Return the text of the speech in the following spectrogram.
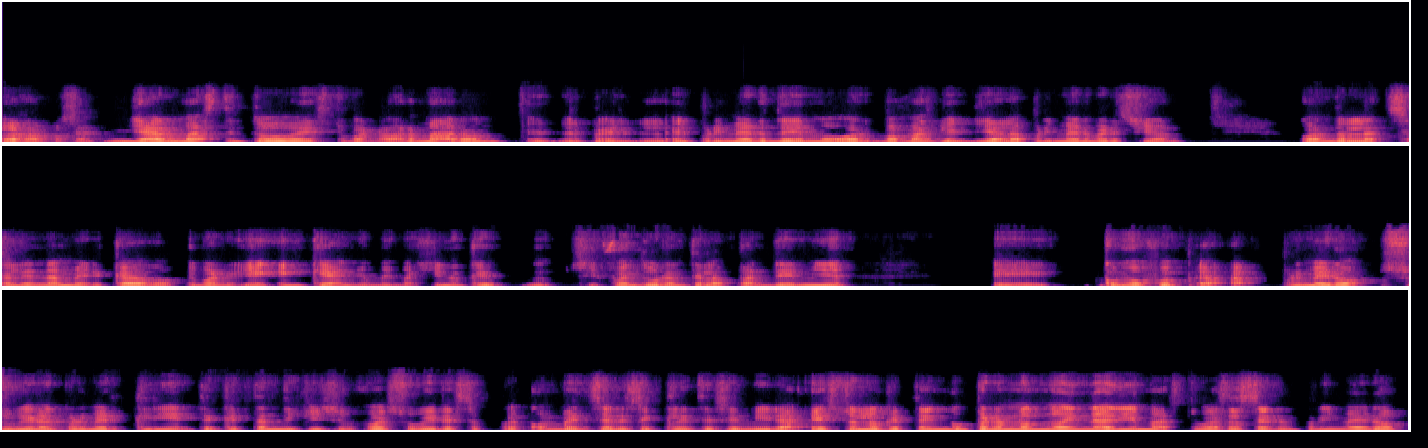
O sea, ya armaste todo esto, bueno, armaron el, el, primer demo, más bien ya la primera versión, cuando la, salen a mercado, bueno, ¿en, qué año? Me imagino que mm, si fue durante la pandemia, eh, ¿cómo fue? primero, subir al primer cliente, ¿qué tan difícil fue subir ese, convencer a ese cliente, decir, mira, esto es lo que tengo, pero no, no hay nadie más, tú vas a ser el primero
